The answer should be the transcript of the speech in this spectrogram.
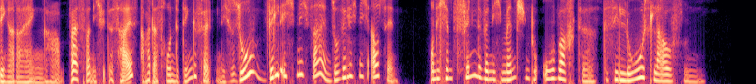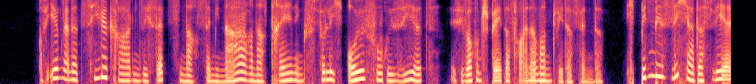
Dinger da hängen haben. Weiß zwar nicht, wie das heißt, aber das runde Ding gefällt mir nicht. So will ich nicht sein. So will ich nicht aussehen. Und ich empfinde, wenn ich Menschen beobachte, dass sie loslaufen, auf irgendeiner Zielgeraden sich setzen, nach Seminaren, nach Trainings, völlig euphorisiert, ich sie Wochen später vor einer Wand wiederfinde. Ich bin mir sicher, dass wir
